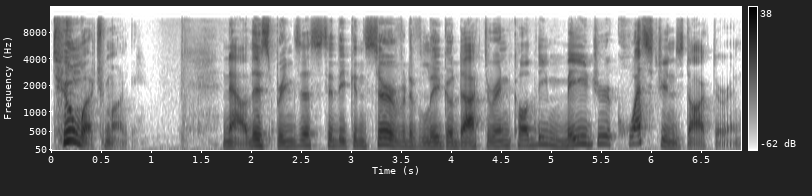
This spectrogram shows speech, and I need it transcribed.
too much money. Now this brings us to the conservative legal doctrine called the Major Questions Doctrine.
